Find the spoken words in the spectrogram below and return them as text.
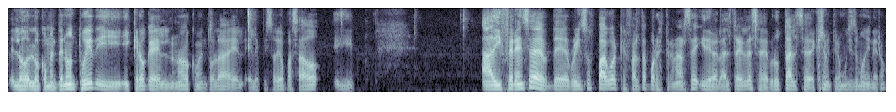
lo, lo, comenté en un tweet y, y creo que él no lo comentó la, el, el, episodio pasado. Y a diferencia de, de, Rings of Power, que falta por estrenarse y de verdad el trailer se ve brutal, se ve que le metieron muchísimo dinero.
